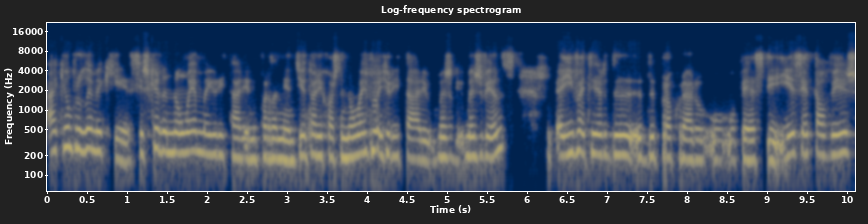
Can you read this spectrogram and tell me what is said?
há aqui um problema que é, se a esquerda não é maioritária no Parlamento e António Costa não é maioritário, mas, mas vence, aí vai ter de, de procurar o, o, PSD. E esse é talvez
